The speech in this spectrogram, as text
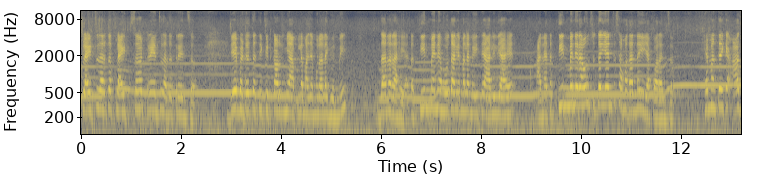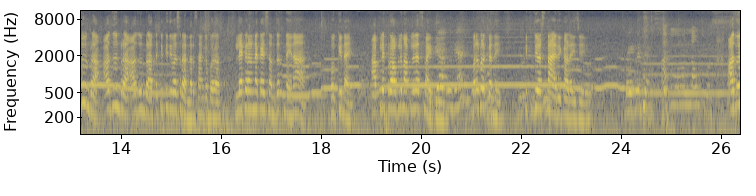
फ्लाईटचं झालं तर फ्लाईटचं ट्रेनचं झालं ट्रेनचं जे भेटेल तर तिकीट काढून मी आपल्या माझ्या मुलाला घेऊन मी जाणार आहे. आता तीन महिने होत आले मला मी इथे आलेली आहेत. आणि आता तीन महिने राहून सुद्धा यांचं समाधान नाही या पोरांचं. हे म्हणतंय की अजून राहा अजून राहा अजून राहा. आता किती दिवस राहणार सांगा बरं. लेकरांना काही समजत नाही ना? हो की नाही? आपले प्रॉब्लेम आपल्यालाच माहिती बरोबर का नाही? किती दिवस माहेरी काढायचे? अजून नऊ दिवस. अजून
